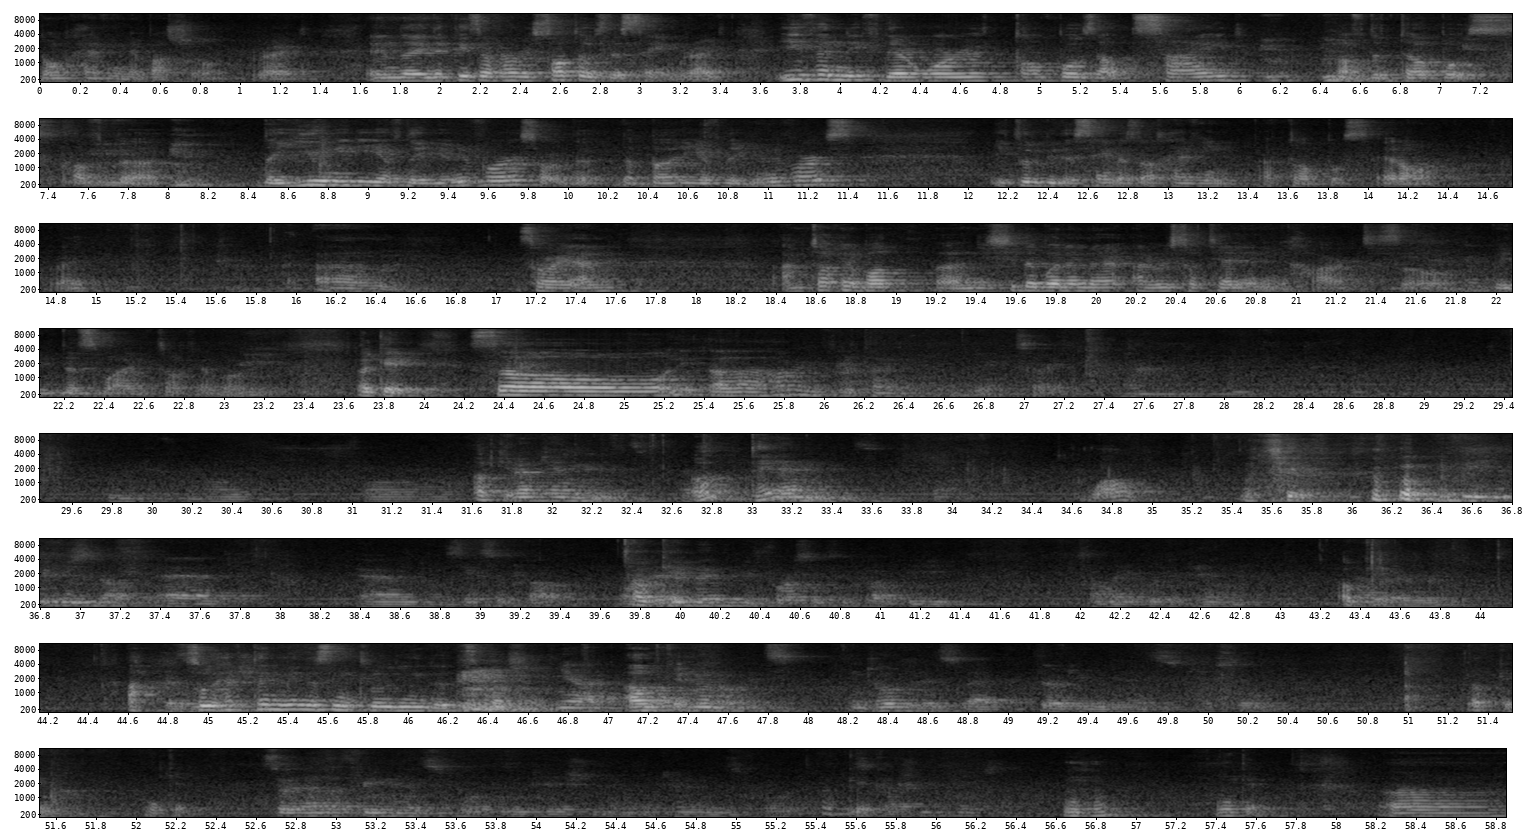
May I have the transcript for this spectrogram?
don't having a basho, right? And in the case of Aristotle, it's the same, right? Even if there were topos outside of the topos of the, the unity of the universe or the, the body of the universe, it would be the same as not having a topos at all, right? Um, sorry, I'm, I'm talking about uh, Nishida, but I'm Aristotelian in heart, so maybe that's why I'm talking about it. Okay, so uh, how are you for time? Sorry. Okay. We have 10 minutes. Oh, 10? 10 minutes. Wow. Okay. Um, 6 o'clock. Or Okay. A little bit before 6 o'clock, we, somebody put a 10. Okay. Ah, so we have 10 minutes including the discussion. Yeah, Okay. no, no, no, it's, in total it's like 30 minutes or so. Okay. Okay. So another 3 minutes for presentation and 10 minutes for Okay. discussion. for example. Mm-hmm. Okay. Uh,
